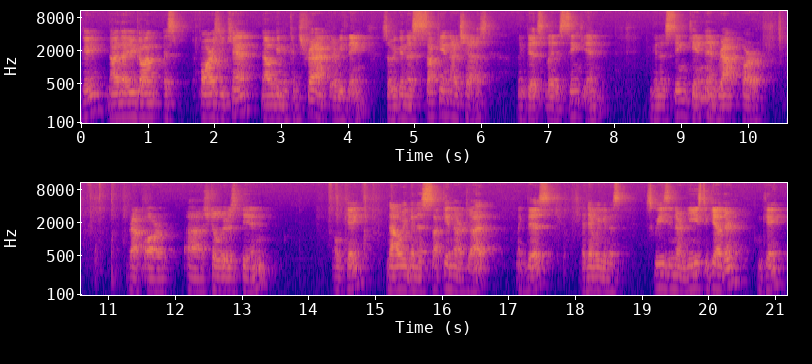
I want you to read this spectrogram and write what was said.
Okay, now that you've gone as far as you can, now we're to contract everything. So we're going to suck in our chest like this, let it sink in. We're going to sink in and wrap our, wrap our uh, shoulders in. Okay, now we're going to suck in our gut like this, and then we're going to squeeze in our knees together. Okay,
